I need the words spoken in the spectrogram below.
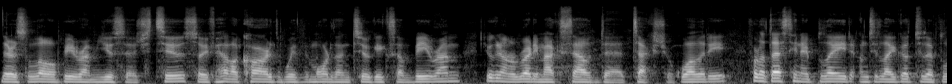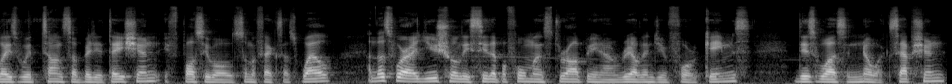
There's low VRAM usage too, so if you have a card with more than 2 gigs of VRAM, you can already max out the texture quality. For the testing I played until I got to the place with tons of vegetation, if possible some effects as well. And that's where I usually see the performance drop in Unreal Engine 4 games. This was no exception.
